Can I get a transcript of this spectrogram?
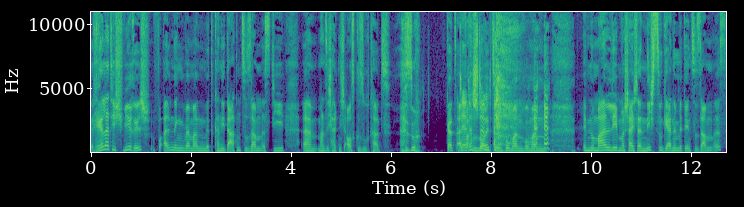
es relativ schwierig, vor allen Dingen, wenn man mit Kandidaten zusammen ist, die ähm, man sich halt nicht ausgesucht hat. Also ganz einfach ja, Leute, wo man, wo man im normalen Leben wahrscheinlich dann nicht so gerne mit denen zusammen ist.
